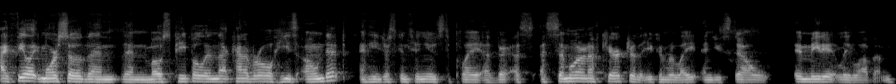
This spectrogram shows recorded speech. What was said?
I feel like more so than than most people in that kind of role, he's owned it, and he just continues to play a, ve- a, a similar enough character that you can relate, and you still immediately love him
